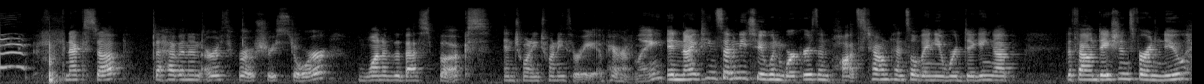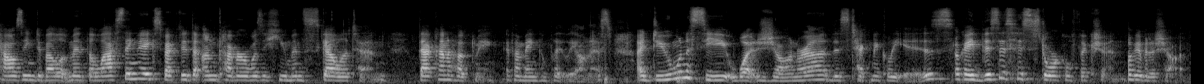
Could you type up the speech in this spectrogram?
Next up, The Heaven and Earth Grocery Store, one of the best books in 2023, apparently. In 1972, when workers in Pottstown, Pennsylvania were digging up the foundations for a new housing development, the last thing they expected to uncover was a human skeleton. That kind of hooked me, if I'm being completely honest. I do want to see what genre this technically is. Okay, this is historical fiction. I'll give it a shot.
